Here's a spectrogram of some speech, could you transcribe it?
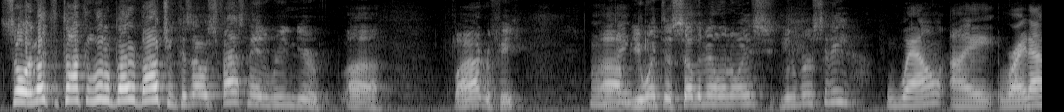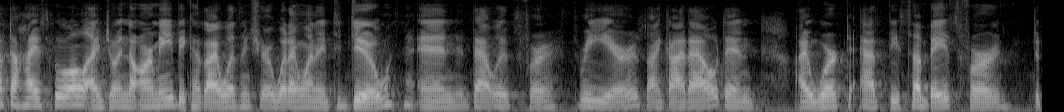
So I'd like to talk a little bit about you because I was fascinated reading your uh, biography. Well, um, you, you. went to Southern Illinois University. Well, I right after high school, I joined the army because I wasn't sure what I wanted to do, and that was for three years. I got out and I worked at the sub base for the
